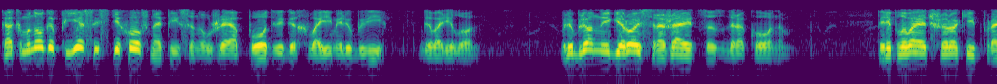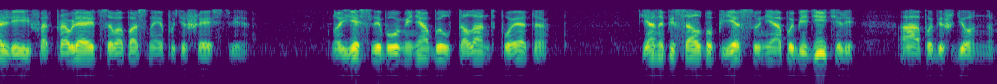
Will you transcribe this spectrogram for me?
«Как много пьес и стихов написано уже о подвигах во имя любви», — говорил он. «Влюбленный герой сражается с драконом переплывает широкий пролив, отправляется в опасное путешествие. Но если бы у меня был талант поэта, я написал бы пьесу не о победителе, а о побежденном.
